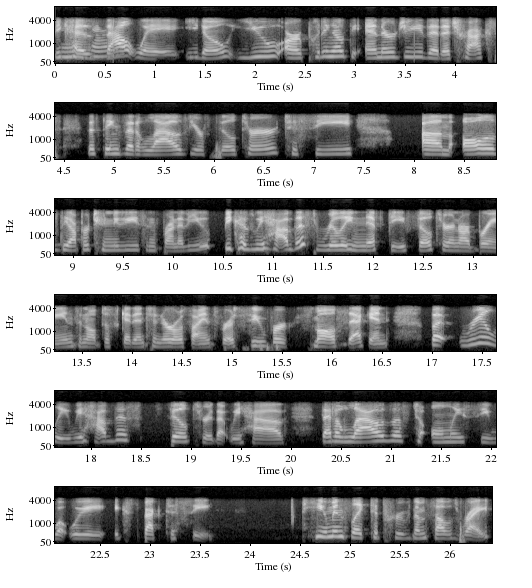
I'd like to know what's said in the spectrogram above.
because mm-hmm. that way, you know, you are putting out the energy that attracts the things that allows your filter to see um, all of the opportunities in front of you because we have this really nifty filter in our brains, and I'll just get into neuroscience for a super small second. But really, we have this filter that we have that allows us to only see what we expect to see. Humans like to prove themselves right.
